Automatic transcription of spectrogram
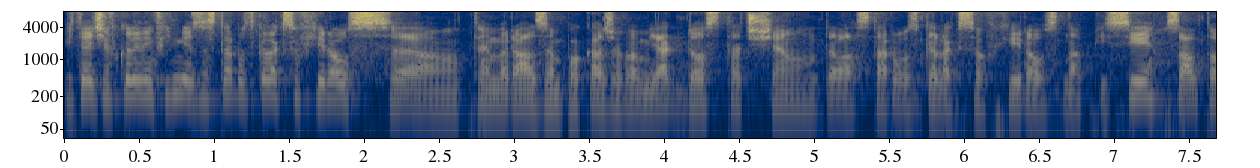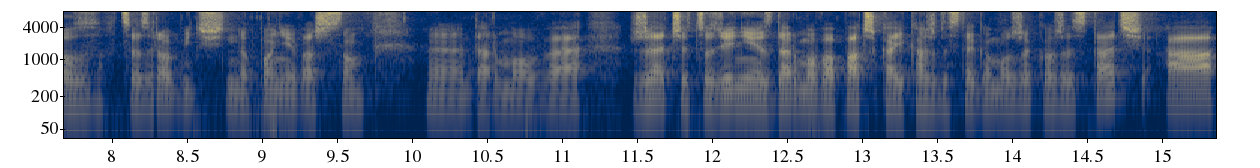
Witajcie w kolejnym filmie ze Star Wars Galaxy of Heroes. E, Tym razem pokażę wam jak dostać się do Star Wars Galaxy of Heroes na PC. Sam to chcę zrobić, no ponieważ są e, darmowe rzeczy. Codziennie jest darmowa paczka i każdy z tego może korzystać, a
